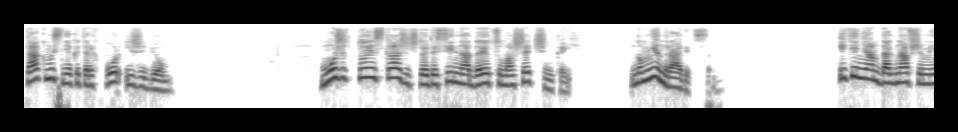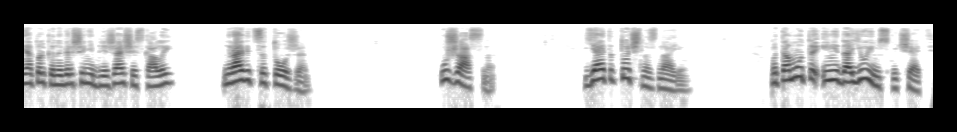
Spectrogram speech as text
Так мы с некоторых пор и живем. Может, кто и скажет, что это сильно отдает сумасшедшенкой, но мне нравится. И теням, догнавшим меня только на вершине ближайшей скалы, нравится тоже. Ужасно. Я это точно знаю. Потому-то и не даю им скучать.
